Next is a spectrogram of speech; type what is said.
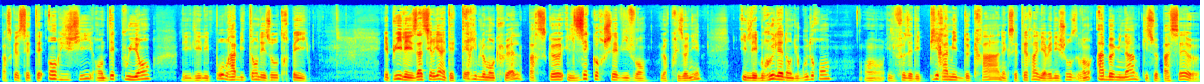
parce qu'elle s'était enrichie en dépouillant les, pauvres habitants des autres pays. Et puis les Assyriens étaient terriblement cruels parce qu'ils écorchaient vivants leurs prisonniers, ils les brûlaient dans du goudron, il faisait des pyramides de crânes, etc. Il y avait des choses vraiment abominables qui se passaient euh,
